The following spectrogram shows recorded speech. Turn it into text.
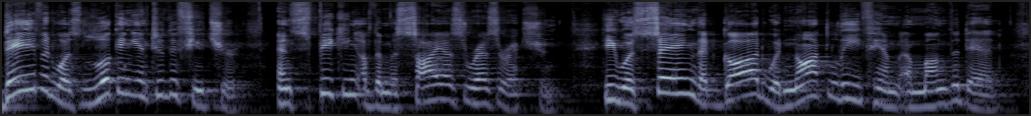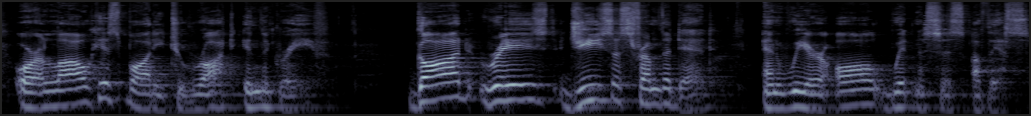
David was looking into the future and speaking of the Messiah's resurrection. He was saying that God would not leave him among the dead or allow his body to rot in the grave. God raised Jesus from the dead, and we are all witnesses of this.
